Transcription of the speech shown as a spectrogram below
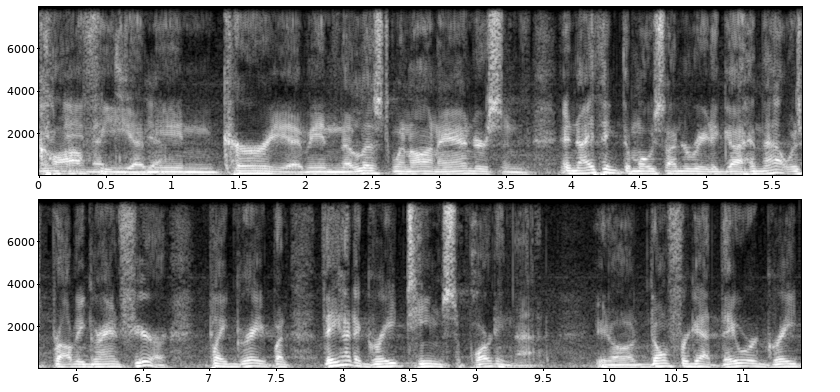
Coffey, it, I yeah. mean, Kurri, I mean, the list went on, Anderson. And I think the most underrated guy in that was probably Grant Fuhr. Played great, but they had a great team supporting that. You know, don't forget they were great.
